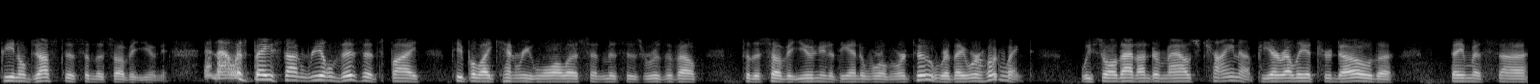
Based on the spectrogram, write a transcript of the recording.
penal justice in the Soviet Union, and that was based on real visits by people like Henry Wallace and Mrs. Roosevelt to the Soviet Union at the end of World War II, where they were hoodwinked. We saw that under Mao's China. Pierre Elliott Trudeau, the famous uh,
